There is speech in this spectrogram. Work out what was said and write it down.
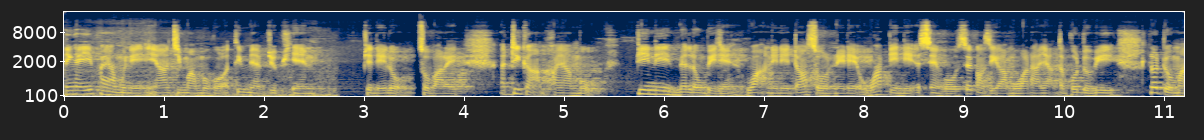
နိုင်ငံရေးဖိုင်ရမှုနဲ့အင်အားကြီးမားမှုကိုအတိအမြတ်ပြုဖြစ်ဖြစ်တယ်လို့ဆိုပါတယ်။အတိကဖိုင်ရမှုပြည်နေမျက်လုံးပေးခြင်းဝအနေနဲ့တောင်းဆိုနေတဲ့ဝပြည်နေအဆင့်ကိုစစ်ကောင်စီကမူဝါဒရသဖို့တူပြီးလွှတ်တော်မှ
